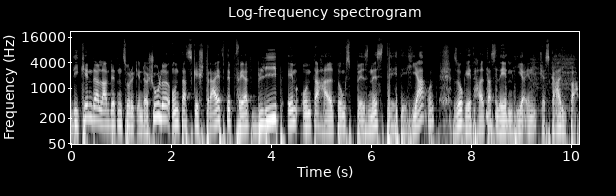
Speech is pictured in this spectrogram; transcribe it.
Die Kinder landeten zurück in der Schule und das gestreifte Pferd blieb im Unterhaltungsbusiness tätig. Ja, und so geht halt das Leben hier in Česká Lipa.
